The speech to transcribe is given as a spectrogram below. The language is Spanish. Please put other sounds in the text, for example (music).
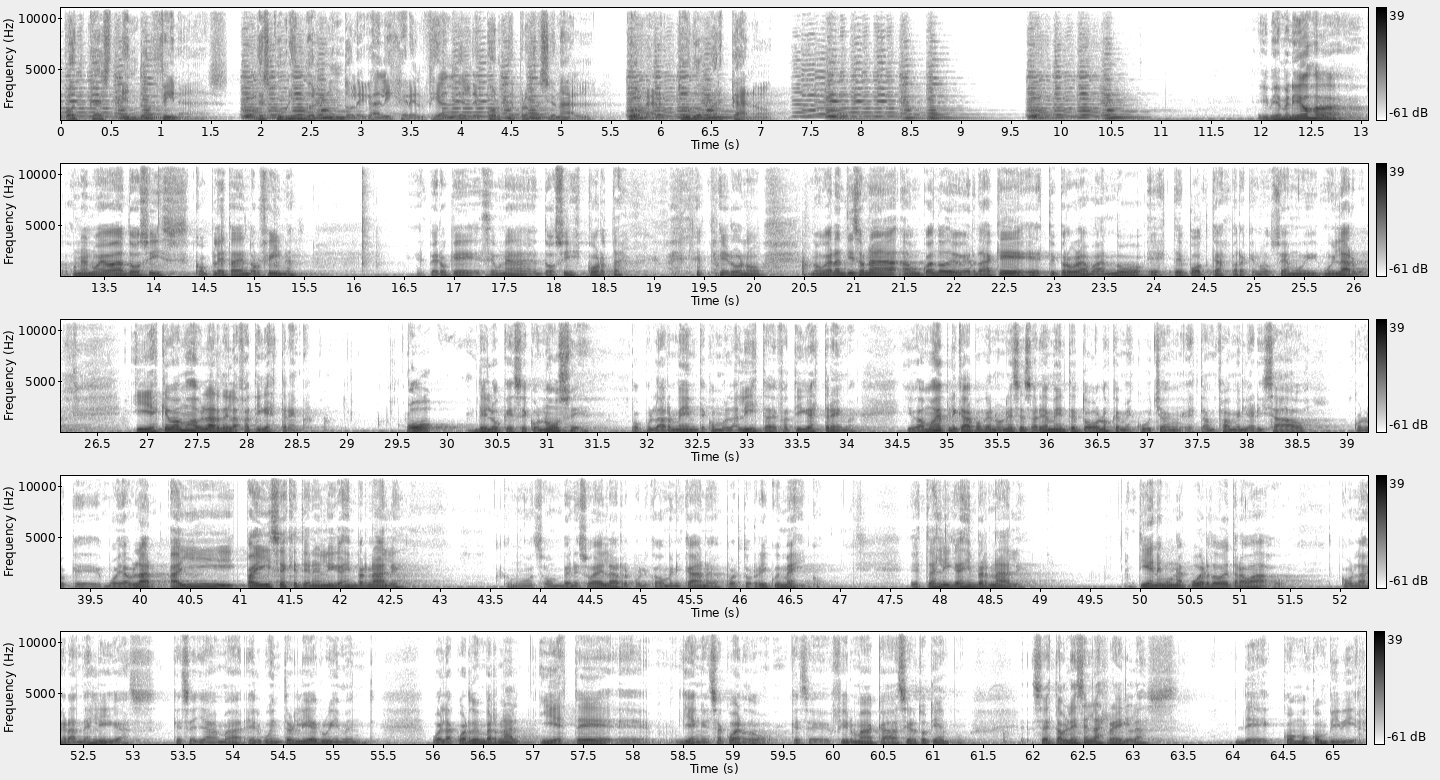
Podcast Endorfinas. Descubriendo el mundo legal y gerencial del deporte profesional con Arturo Marcano. Y bienvenidos a una nueva dosis completa de endorfinas. Espero que sea una dosis corta, (laughs) pero no, no garantizo nada, aun cuando de verdad que estoy programando este podcast para que no sea muy, muy largo. Y es que vamos a hablar de la fatiga extrema, o de lo que se conoce popularmente como la lista de fatiga extrema. Y vamos a explicar porque no necesariamente todos los que me escuchan están familiarizados con lo que voy a hablar. Hay países que tienen ligas invernales, como son Venezuela, República Dominicana, Puerto Rico y México. Estas ligas invernales tienen un acuerdo de trabajo con las grandes ligas que se llama el Winter League Agreement o el acuerdo invernal. Y, este, eh, y en ese acuerdo, que se firma cada cierto tiempo, se establecen las reglas de cómo convivir.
